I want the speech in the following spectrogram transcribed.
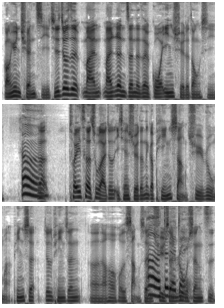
广韵全集，其实就是蛮蛮认真的这个国音学的东西。嗯。那嗯，推测出来就是以前学的那个平赏去入嘛，平声就是平声，呃，然后或者赏声、呃去声、入声字。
